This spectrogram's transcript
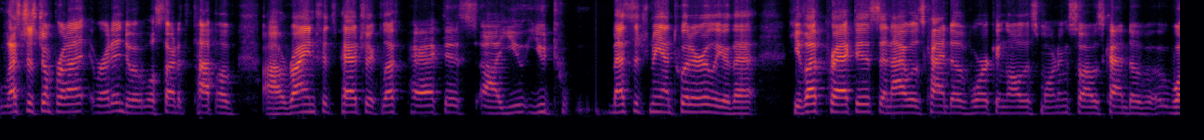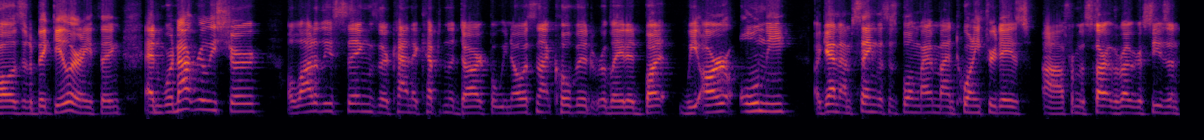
let's just jump right right into it. We'll start at the top of uh, Ryan Fitzpatrick left practice. Uh, you you t- messaged me on Twitter earlier that he left practice, and I was kind of working all this morning, so I was kind of well, is it a big deal or anything? And we're not really sure. A lot of these things they're kind of kept in the dark, but we know it's not COVID related. But we are only again, I'm saying this is blowing my mind 23 days uh, from the start of the regular season.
